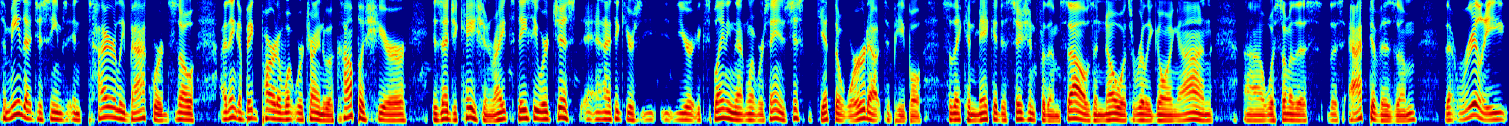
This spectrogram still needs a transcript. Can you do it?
To me, that just seems entirely backwards. So I think a big part of what we're trying to accomplish here is education, right, Stacy? We're just, and I think you're you're explaining that. And what we're saying is just get the word out to people so they can make a decision for themselves and know what's really going on uh, with some of this this activism that really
